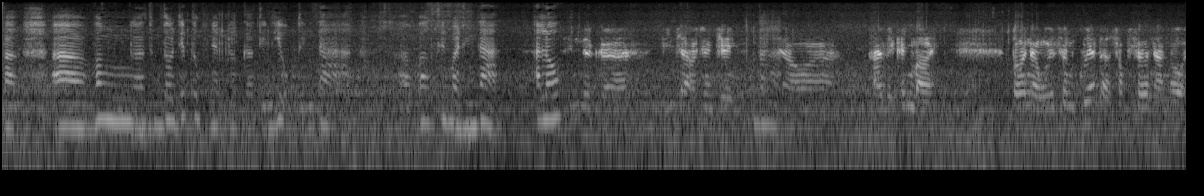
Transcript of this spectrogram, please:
Vâng, à, vâng chúng tôi tiếp tục nhận được tín hiệu của thính giả. À, vâng, xin mời thính giả. Alo. Xin được uh, kính chào chương trình, Vâng chào uh, hai vị khách mời. Tôi là Nguyễn Xuân Quyết ở Sóc Sơn, Hà Nội.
